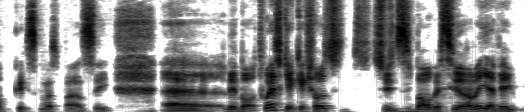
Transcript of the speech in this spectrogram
qu'est-ce qui va se passer? Euh, mais bon, toi, est-ce qu'il y a quelque chose, tu, tu dis, bon, ben si vraiment il y avait eu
